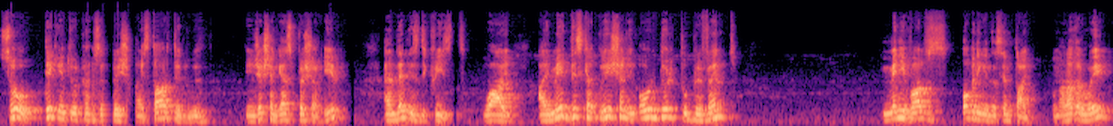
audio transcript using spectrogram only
So take into consideration, I started with injection gas pressure here, and then is decreased. Why? I made this calculation in order to prevent many valves opening in the same time. On another way,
